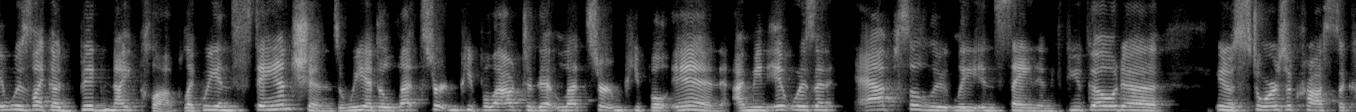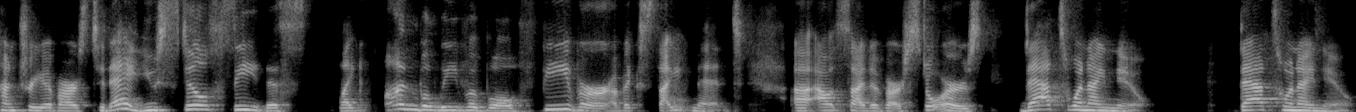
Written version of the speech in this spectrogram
it was like a big nightclub. Like we had stanchions and we had to let certain people out to get let certain people in. I mean, it was an absolutely insane. And if you go to you know stores across the country of ours today, you still see this like unbelievable fever of excitement uh, outside of our stores. That's when I knew. That's when I knew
